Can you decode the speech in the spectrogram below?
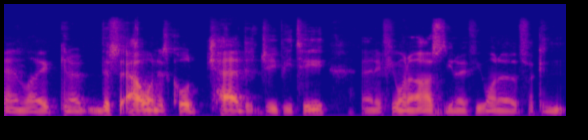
and like you know this our one is called Chad GPT and if you want to ask you know if you want to fucking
